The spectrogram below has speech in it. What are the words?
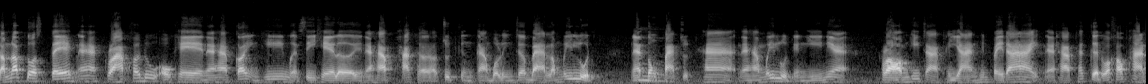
สำหรับตัวสเต็กนะฮะกราฟเขาดูโอเคนะครับ ก็อย่างที่เหมือน CK เลยนะครับ พักแถวๆจุดกึ่งกลาง Bollinger Band แล้วไม่หลุดนะตรง 8.5 นะครับไม่หลุดอย่างนี้เนี่ยพร้อมที่จะทะยานขึ้นไปได้นะครับ ถ้าเกิดว่าเขาผ่าน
